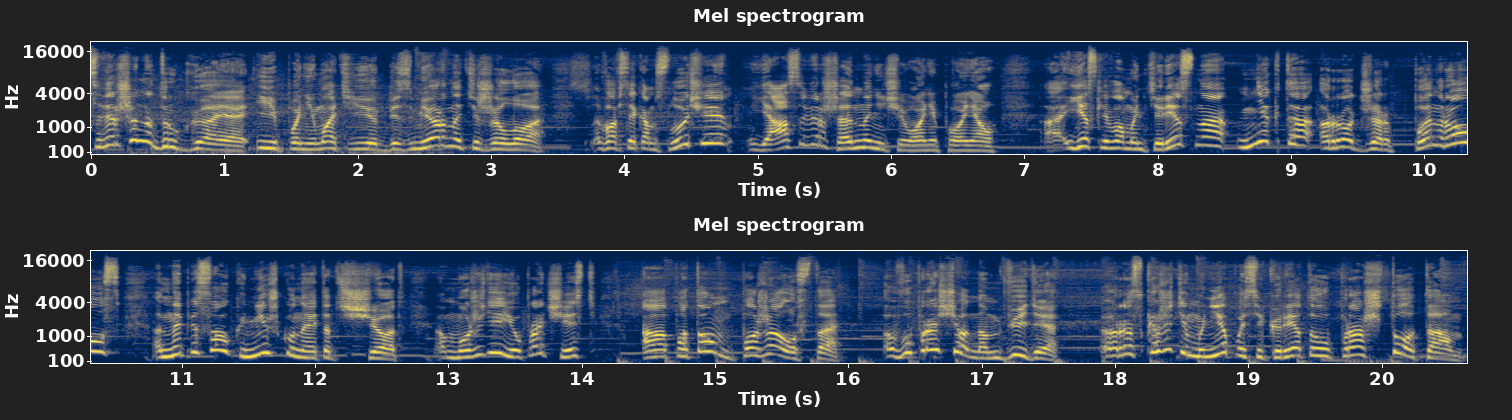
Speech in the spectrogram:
совершенно другая, и понимать ее безмерно тяжело. Во всяком случае, я совершенно ничего не понял. А если вам интересно, некто Роджер Пенроуз написал книжку на этот счет. Можете ее прочесть. А потом, пожалуйста, в упрощенном виде, расскажите мне по секрету, про что там.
